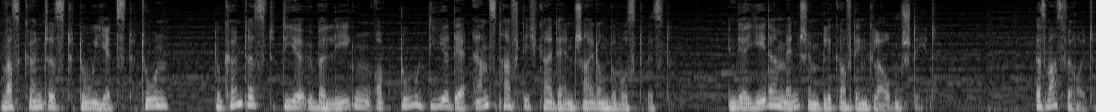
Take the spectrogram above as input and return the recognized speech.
Was könntest du jetzt tun, Du könntest dir überlegen, ob du dir der Ernsthaftigkeit der Entscheidung bewusst bist, in der jeder Mensch im Blick auf den Glauben steht. Das war's für heute.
